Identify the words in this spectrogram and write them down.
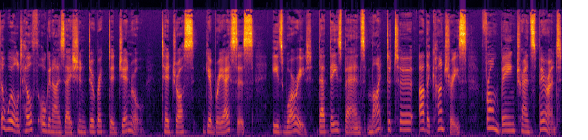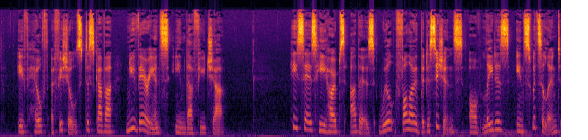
The World Health Organization Director General Tedros Ghebreyesus is worried that these bans might deter other countries from being transparent if health officials discover new variants in the future. He says he hopes others will follow the decisions of leaders in Switzerland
